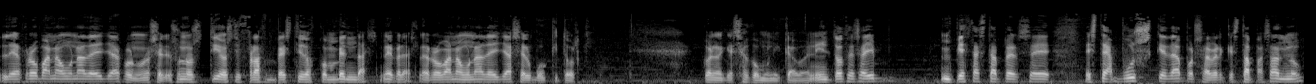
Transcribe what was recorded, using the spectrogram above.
le roban a una de ellas, bueno, unos seres, unos tíos disfraz vestidos con vendas negras, le roban a una de ellas el walkie-talkie con el que se comunicaban. Y entonces ahí empieza esta perse, esta búsqueda por saber qué está pasando.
